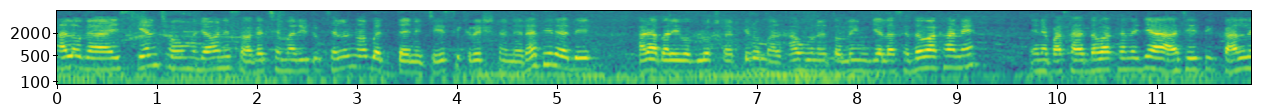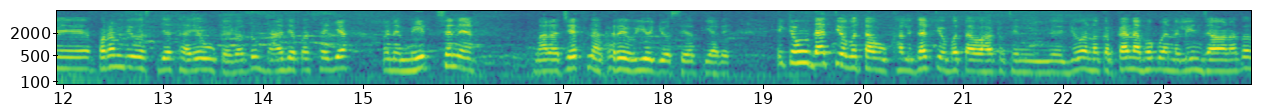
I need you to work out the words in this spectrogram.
હાલો ગાઈસ કેમ છો? મજામાં સ્વાગત છે મારી યુટ્યુબ ચેનલમાં બધાને જય શ્રી કૃષ્ણ અને રાધે રાધે. હાડા બાર એવા બ્લોગ સ્ટાર્ટ કર્યો. મારા હાવુને તો લઈને ગયેલા છે દવાખાને. એને પાછા દવાખાને ગયા. આજે કાલે પરમ દિવસ જે થાય એવું કંઈક હતું. આજે પાછા ગયા અને મીત છે ને મારા જેઠના ઘરે વયો ગયો છે અત્યારે. એ કે હું દાંતિયો બતાવું, ખાલી દાંતિયો બતાવવા હાટું થઈને જો નકર કાના ભગવાનને લઈને જવાના તો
